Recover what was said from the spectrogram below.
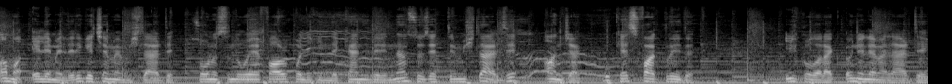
ama elemeleri geçememişlerdi. Sonrasında UEFA Avrupa Ligi'nde kendilerinden söz ettirmişlerdi ancak bu kez farklıydı. İlk olarak ön elemelerde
